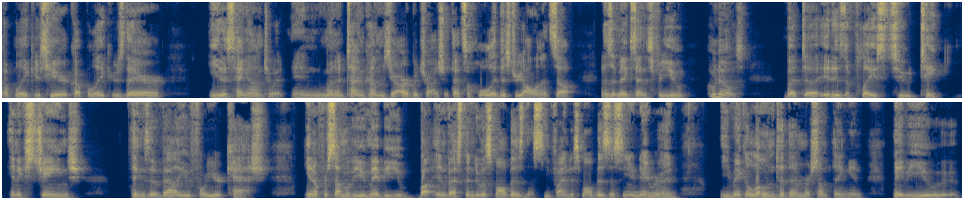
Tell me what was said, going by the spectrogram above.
couple acres here, a couple acres there. You just hang on to it. And when a time comes, you arbitrage it. That's a whole industry all in itself. Does it make sense for you? Who knows? But uh, it is a place to take and exchange things of value for your cash. You know, for some of you, maybe you invest into a small business. You find a small business in your neighborhood, you make a loan to them or something, and maybe you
